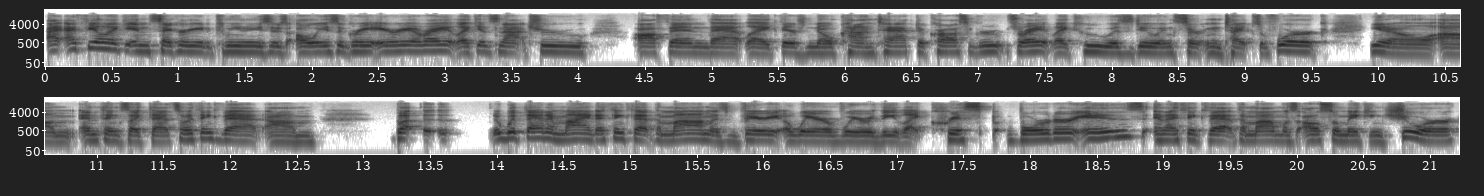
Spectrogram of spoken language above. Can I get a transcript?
I, I, feel like in segregated communities there's always a gray area right? Like it's not true often that like there's no contact across groups right? Like who is doing certain types of work you know um, and things like that. So i think that um, but uh, with that in mind i think that the mom is very aware of where the like crisp border is. And i think that the mom was also making sure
